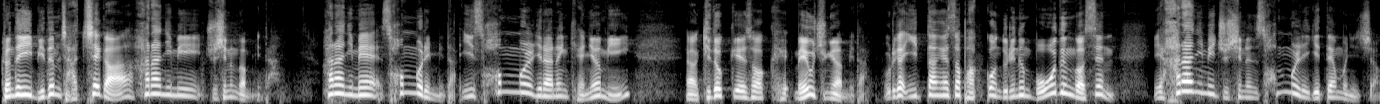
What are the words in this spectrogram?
그런데 이 믿음 자체가 하나님이 주시는 겁니다. 하나님의 선물입니다. 이 선물이라는 개념이 어, 기독교에서 매우 중요합니다. 우리가 이 땅에서 받고 누리는 모든 것은 하나님이 주시는 선물이기 때문이죠.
